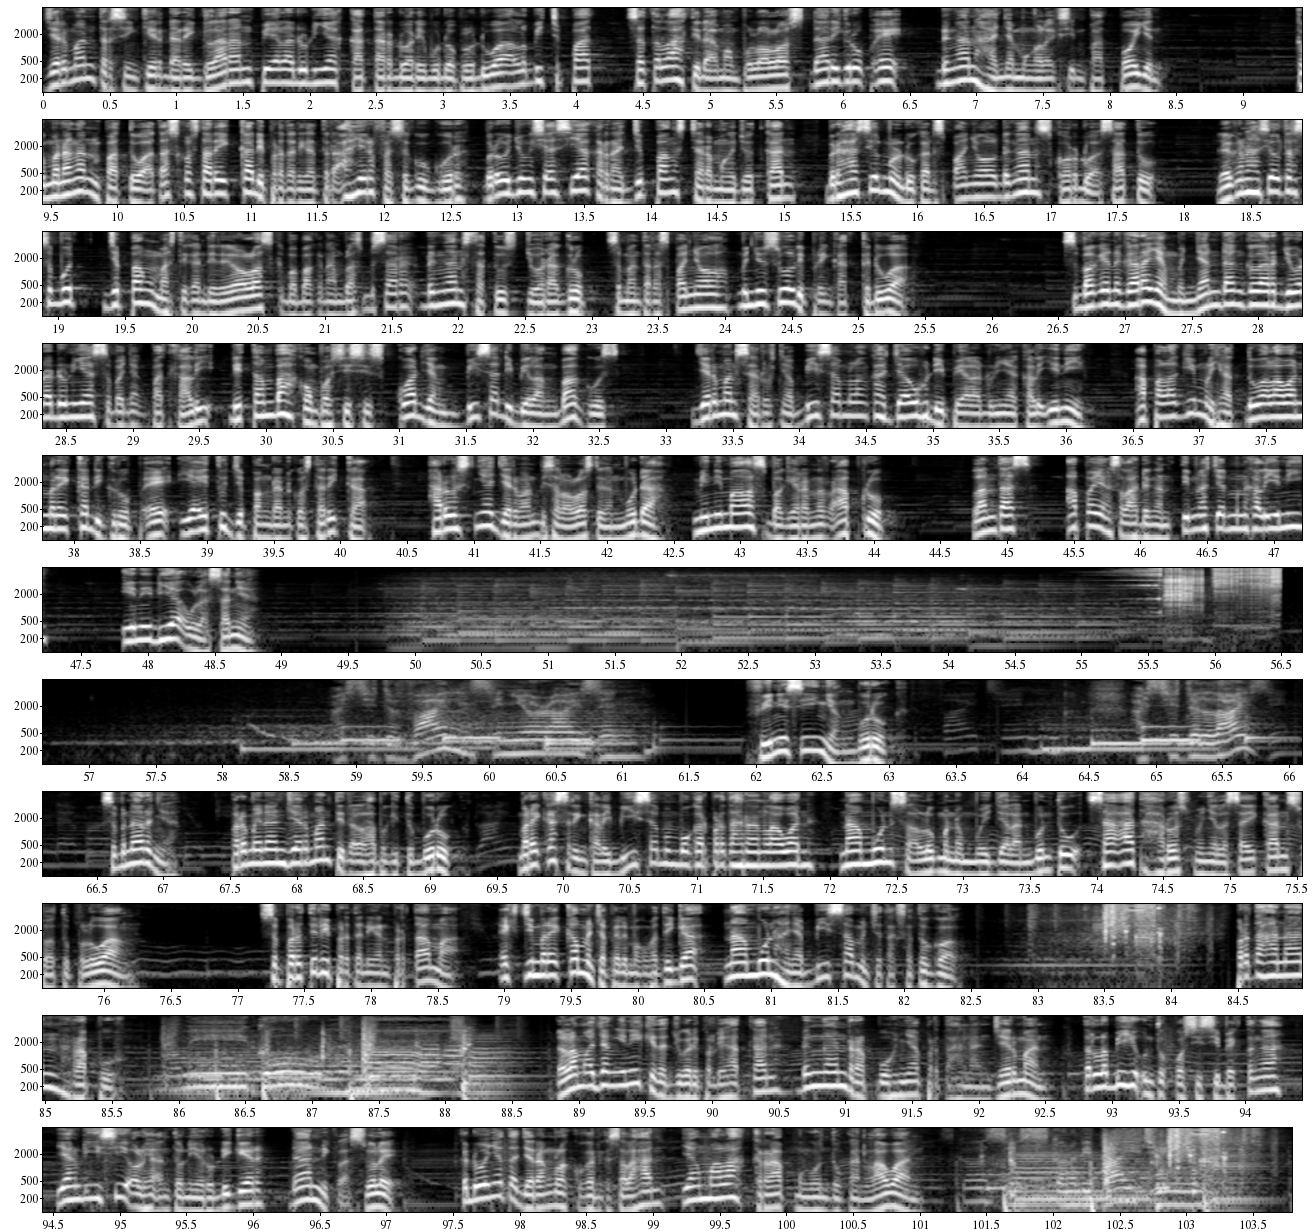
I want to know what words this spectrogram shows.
Jerman tersingkir dari gelaran Piala Dunia Qatar 2022 lebih cepat setelah tidak mampu lolos dari grup E dengan hanya mengoleksi 4 poin. Kemenangan 4-2 atas Costa Rica di pertandingan terakhir fase gugur berujung sia-sia karena Jepang secara mengejutkan berhasil menundukkan Spanyol dengan skor 2-1. Dengan hasil tersebut, Jepang memastikan diri lolos ke babak 16 besar dengan status juara grup, sementara Spanyol menyusul di peringkat kedua. Sebagai negara yang menyandang gelar juara dunia sebanyak 4 kali, ditambah komposisi skuad yang bisa dibilang bagus, Jerman seharusnya bisa melangkah jauh di Piala Dunia kali ini. Apalagi melihat dua lawan mereka di grup E yaitu Jepang dan Costa Rica, harusnya Jerman bisa lolos dengan mudah, minimal sebagai runner-up grup. Lantas, apa yang salah dengan timnas Jerman kali ini? Ini dia ulasannya. Finishing yang buruk. Sebenarnya, permainan Jerman tidaklah begitu buruk. Mereka sering kali bisa membongkar pertahanan lawan, namun selalu menemui jalan buntu saat harus menyelesaikan suatu peluang. Seperti di pertandingan pertama, XG mereka mencapai 5,3 namun hanya bisa mencetak satu gol. Pertahanan rapuh. Dalam ajang ini kita juga diperlihatkan dengan rapuhnya pertahanan Jerman, terlebih untuk posisi bek tengah yang diisi oleh Antonio Rudiger dan Niklas Sule. Keduanya tak jarang melakukan kesalahan yang malah kerap menguntungkan lawan.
